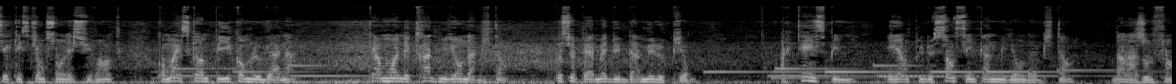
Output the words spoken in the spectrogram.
Ces questions sont les suivantes. Comment est-ce qu'un pays comme le Ghana, qui a moins de 30 millions d'habitants, peut se permettre de damer le pion à 15 pays ayant plus de 150 millions d'habitants dans la zone franc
